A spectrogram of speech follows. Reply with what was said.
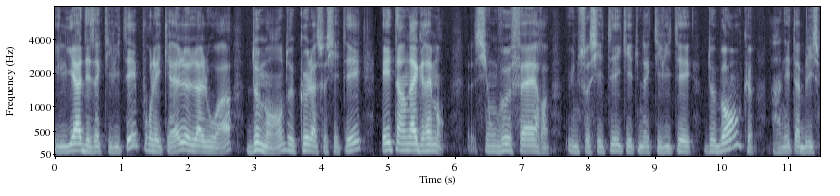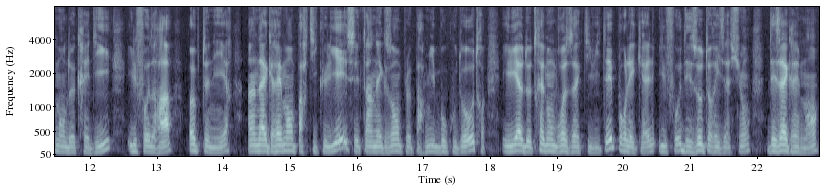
il y a des activités pour lesquelles la loi demande que la société ait un agrément. Si on veut faire une société qui est une activité de banque, un établissement de crédit, il faudra obtenir un agrément particulier. C'est un exemple parmi beaucoup d'autres. Il y a de très nombreuses activités pour lesquelles il faut des autorisations, des agréments.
